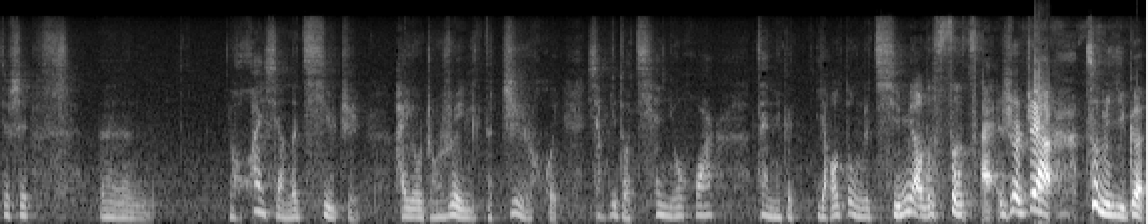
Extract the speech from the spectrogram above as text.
就是，嗯，有幻想的气质，还有种锐利的智慧，像一朵牵牛花，在那个摇动着奇妙的色彩，说这样这么一个，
